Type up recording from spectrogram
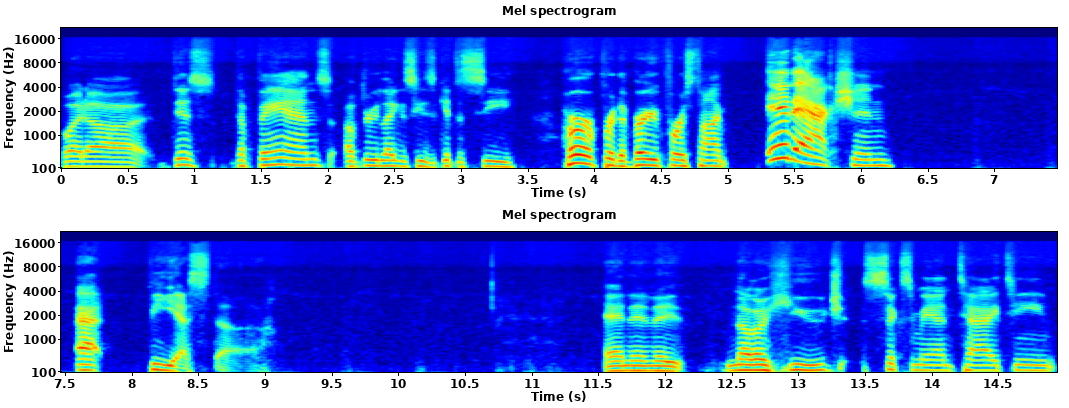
but uh this the fans of Three Legacies get to see her for the very first time in action at Fiesta and then a, another huge six man tag team.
